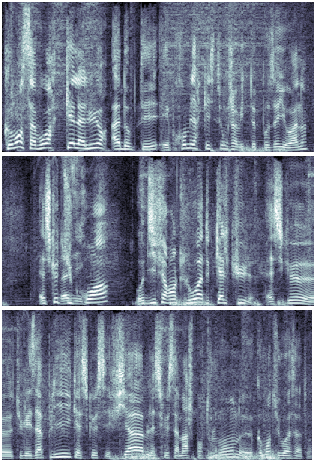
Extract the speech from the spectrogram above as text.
Comment savoir quelle allure adopter? Et première question que j'ai envie de te poser, Johan, est-ce que tu crois aux différentes lois de calcul? Est-ce que euh, tu les appliques? Est-ce que c'est fiable? Est-ce que ça marche pour tout le monde? Euh, Comment tu vois ça, toi?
